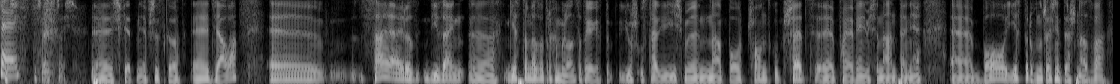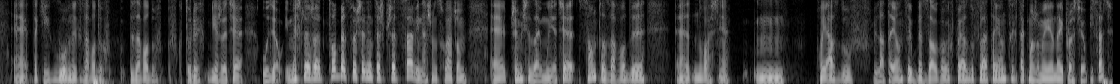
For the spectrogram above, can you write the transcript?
Cześć. Cześć, cześć. E, świetnie, wszystko e, działa. E, SAE Aero Design e, jest to nazwa trochę myląca, tak jak już ustaliliśmy na początku, przed e, pojawieniem się na antenie, e, bo jest to równocześnie też nazwa e, takich głównych zawodów, zawodów, w których bierzecie udział. I myślę, że to bezpośrednio też przedstawi naszym słuchaczom, e, czym się zajmujecie. Są to zawody, e, no właśnie, mm, pojazdów latających, bezzałogowych pojazdów latających, tak możemy je najprościej opisać?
